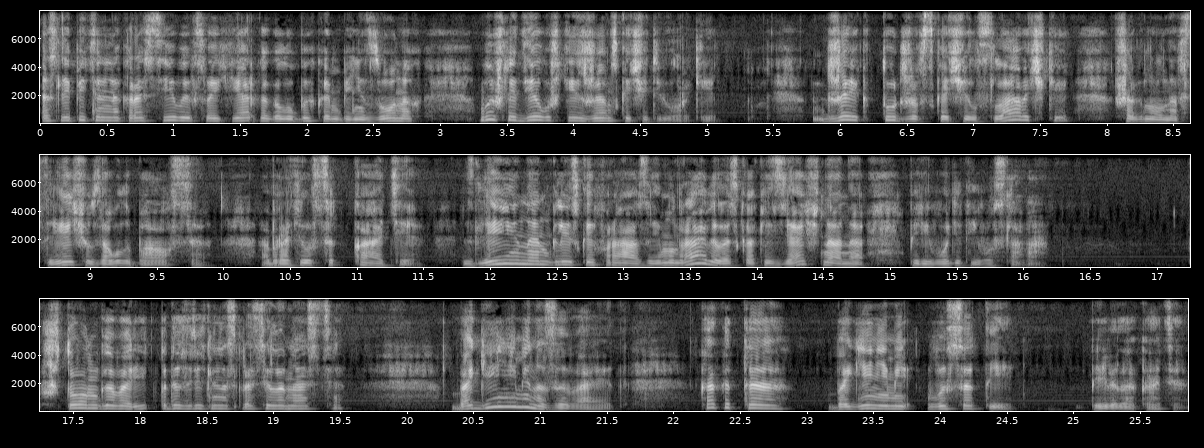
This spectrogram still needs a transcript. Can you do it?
ослепительно красивые в своих ярко-голубых комбинезонах, вышли девушки из женской четверки. Джейк тут же вскочил с лавочки, шагнул навстречу, заулыбался. Обратился к Кате с длинной английской фразой. Ему нравилось, как изящно она переводит его слова. «Что он говорит?» — подозрительно спросила Настя богинями называет. Как это богинями высоты?» — перевела Катя.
